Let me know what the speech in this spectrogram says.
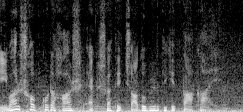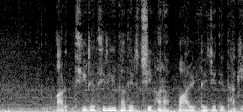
এবার সবকটা হাঁস একসাথে যাদবের দিকে তাকায়। আর ধীরে ধীরে তাদের চেহারা পাল্টে যেতে থাকে।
